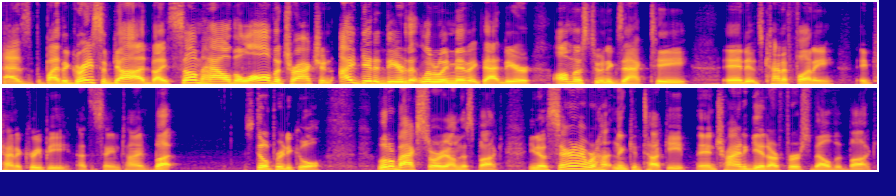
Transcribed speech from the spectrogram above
as by the grace of God, by somehow the law of attraction, I get a deer that literally mimicked that deer almost to an exact T. And it's kind of funny and kind of creepy at the same time, but still pretty cool. Little backstory on this buck. You know, Sarah and I were hunting in Kentucky and trying to get our first velvet buck.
